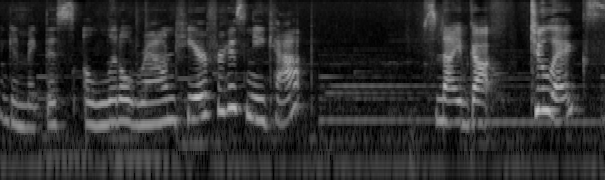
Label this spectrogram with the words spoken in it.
I'm gonna make this a little round here for his kneecap. So now you've got two legs.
